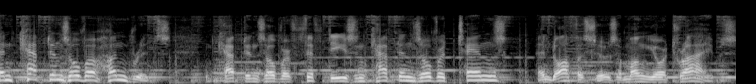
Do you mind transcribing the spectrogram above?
and captains over hundreds, and captains over fifties, and captains over tens, and officers among your tribes.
